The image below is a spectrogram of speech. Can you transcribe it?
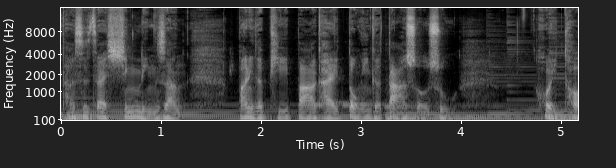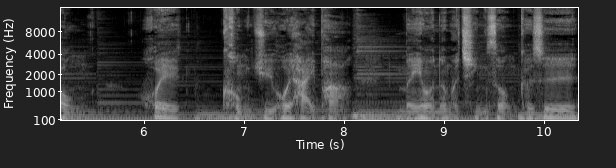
它是在心灵上把你的皮扒开，动一个大手术，会痛，会恐惧，会害怕，没有那么轻松。可是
